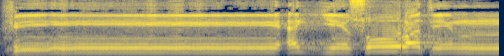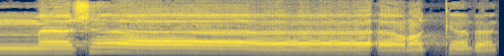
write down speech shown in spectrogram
في أي صورة ما شاء ركبك.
